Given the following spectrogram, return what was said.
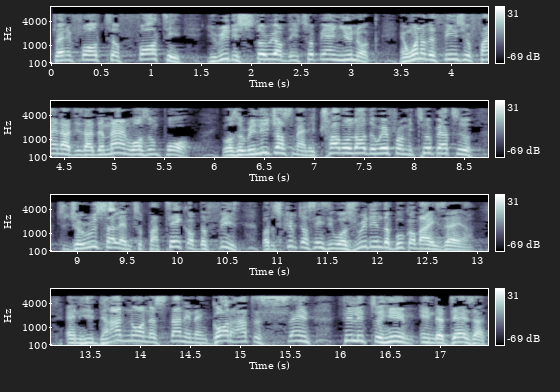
24 to 40, you read the story of the Ethiopian eunuch, and one of the things you find out is that the man wasn't poor. He was a religious man. He traveled all the way from Ethiopia to, to Jerusalem to partake of the feast. But the scripture says he was reading the book of Isaiah. And he had no understanding. And God had to send Philip to him in the desert.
